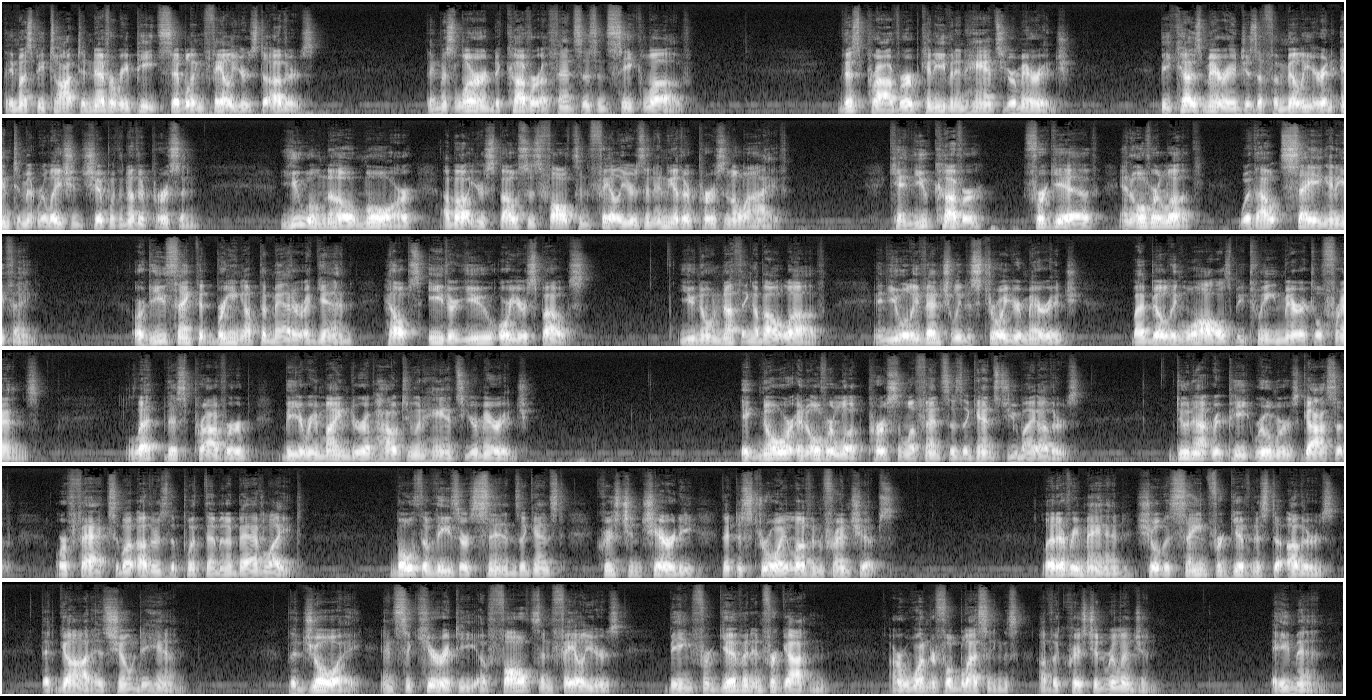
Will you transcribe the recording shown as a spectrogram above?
They must be taught to never repeat sibling failures to others. They must learn to cover offenses and seek love. This proverb can even enhance your marriage. Because marriage is a familiar and intimate relationship with another person, you will know more about your spouse's faults and failures than any other person alive. Can you cover, forgive, and overlook without saying anything? Or do you think that bringing up the matter again helps either you or your spouse? You know nothing about love, and you will eventually destroy your marriage by building walls between marital friends. Let this proverb be a reminder of how to enhance your marriage. Ignore and overlook personal offenses against you by others. Do not repeat rumors, gossip, or facts about others that put them in a bad light. Both of these are sins against Christian charity that destroy love and friendships. Let every man show the same forgiveness to others that God has shown to him. The joy and security of faults and failures being forgiven and forgotten are wonderful blessings of the Christian religion. Amen.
